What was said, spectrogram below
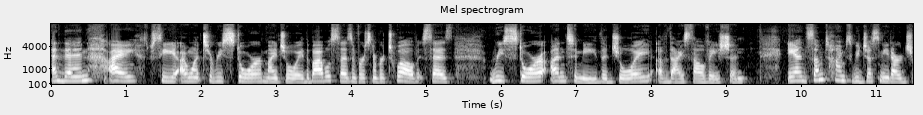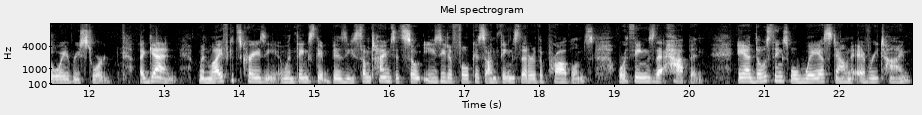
And then I see I want to restore my joy. The Bible says in verse number 12, it says, Restore unto me the joy of thy salvation. And sometimes we just need our joy restored. Again, when life gets crazy and when things get busy, sometimes it's so easy to focus on things that are the problems or things that happen. And those things will weigh us down every time.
